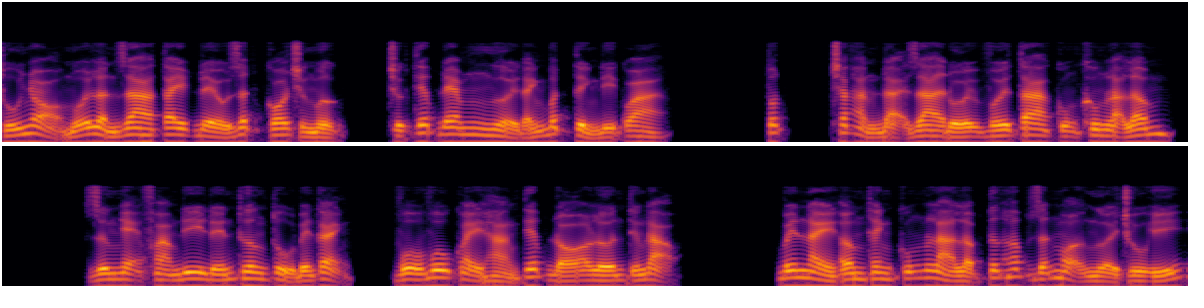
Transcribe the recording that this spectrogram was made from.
thú nhỏ mỗi lần ra tay đều rất có chừng mực, trực tiếp đem người đánh bất tỉnh đi qua. Tốt, chắc hẳn đại gia đối với ta cũng không lạ lẫm. Dương nhẹ phàm đi đến thương tủ bên cạnh, vỗ vô quầy hàng tiếp đó lớn tiếng đạo. Bên này âm thanh cũng là lập tức hấp dẫn mọi người chú ý,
